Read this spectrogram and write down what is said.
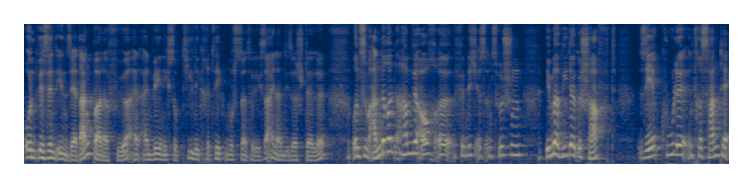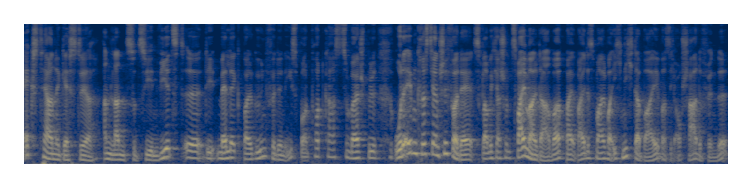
Und wir sind ihnen sehr dankbar dafür. Ein, ein wenig subtile Kritik muss natürlich sein an dieser Stelle. Und zum anderen haben wir auch, äh, finde ich, es inzwischen inzwischen immer wieder geschafft, sehr coole, interessante externe Gäste an Land zu ziehen, wie jetzt äh, die Melek Balgün für den E-Sport-Podcast zum Beispiel oder eben Christian Schiffer, der jetzt, glaube ich, ja schon zweimal da war. Bei, beides Mal war ich nicht dabei, was ich auch schade finde.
